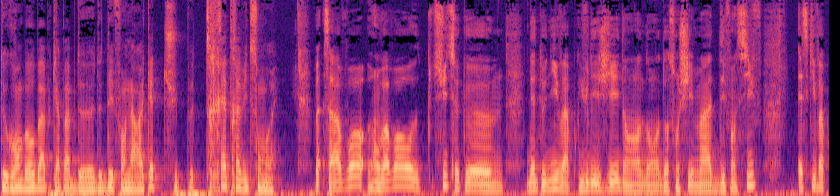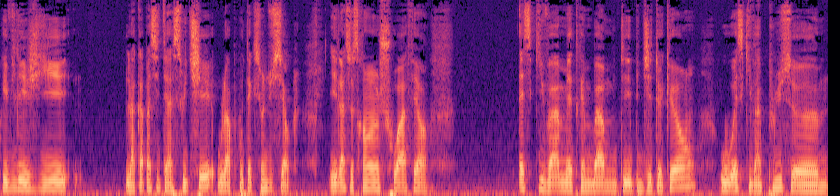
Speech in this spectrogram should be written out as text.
de grands baobab capable de, de défendre la raquette, tu peux très très vite sombrer. Bah, ça va voir, on va voir tout de suite ce que euh, D'Antoni va privilégier dans, dans, son schéma défensif. Est-ce qu'il va privilégier la capacité à switcher ou la protection du cercle? Et là, ce sera un choix à faire. Est-ce qu'il va mettre Mba et PJ Tucker ou est-ce qu'il va plus euh,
